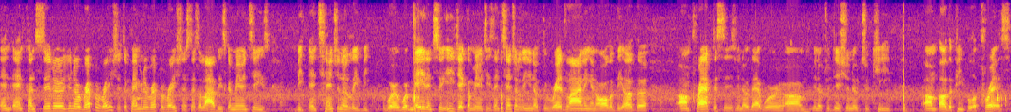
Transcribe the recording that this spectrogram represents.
and and consider you know reparations, the payment of reparations, since a lot of these communities be intentionally be were were made into EJ communities intentionally, you know, through redlining and all of the other um, practices, you know, that were um, you know traditional to keep um, other people oppressed.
